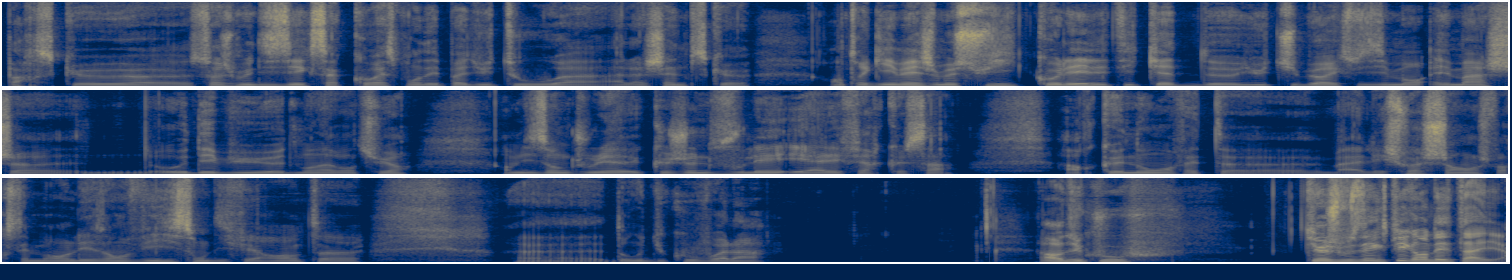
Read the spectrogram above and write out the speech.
parce que soit je me disais que ça correspondait pas du tout à, à la chaîne, parce que entre guillemets, je me suis collé l'étiquette de youtubeur exclusivement MH euh, au début euh, de mon aventure, en me disant que je, ne voulais et allais faire que ça. Alors que non, en fait, euh, bah, les choix changent forcément, les envies sont différentes. donc du coup, voilà. Alors du coup, que je vous explique en détail.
